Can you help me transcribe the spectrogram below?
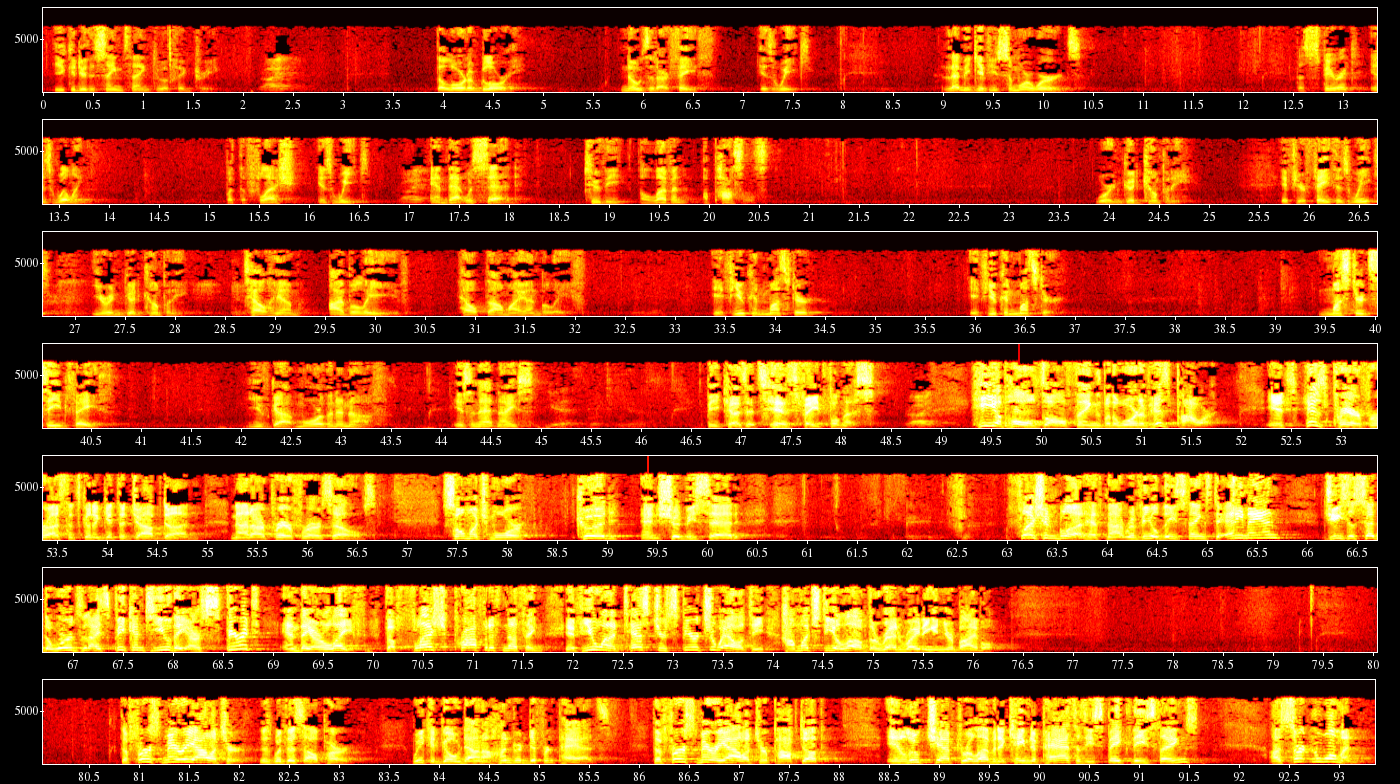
you could do the same thing to a fig tree. Right. The Lord of glory knows that our faith is weak. Let me give you some more words. The spirit is willing, but the flesh is weak. Right. And that was said to the 11 apostles. We're in good company. If your faith is weak, you're in good company. Tell him, I believe, help thou my unbelief. If you can muster, if you can muster mustard seed faith, you've got more than enough. Isn't that nice? Yes. Because it's His faithfulness. Right. He upholds all things by the word of His power. It's His prayer for us that's going to get the job done, not our prayer for ourselves. So much more could and should be said. Flesh and blood hath not revealed these things to any man. Jesus said, the words that I speak unto you, they are spirit and they are life. The flesh profiteth nothing. If you want to test your spirituality, how much do you love the red writing in your Bible? The first Mariolater, this, with this I'll part. We could go down a hundred different paths. The first Mariolater popped up in Luke chapter 11. It came to pass as he spake these things. A certain woman,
